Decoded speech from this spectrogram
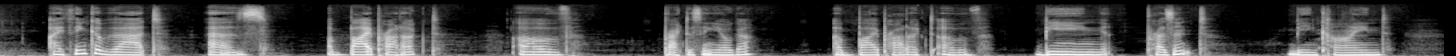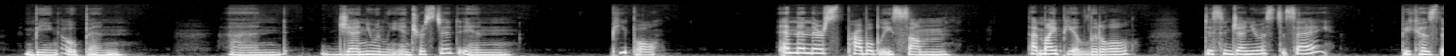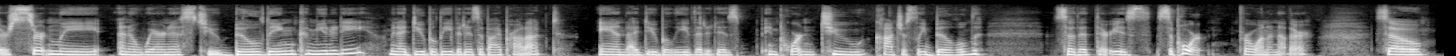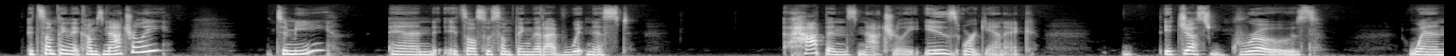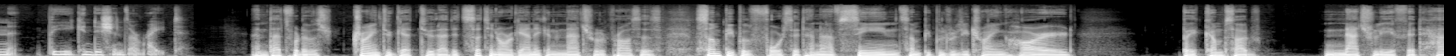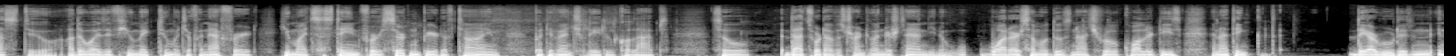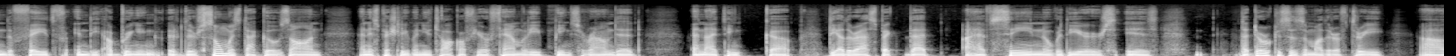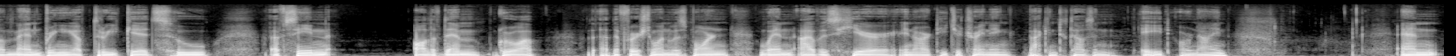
I think of that as a byproduct of practicing yoga, a byproduct of being present, being kind, being open, and genuinely interested in people. And then there's probably some that might be a little disingenuous to say, because there's certainly an awareness to building community. I mean, I do believe it is a byproduct, and I do believe that it is important to consciously build so that there is support for one another. So it's something that comes naturally to me. And it's also something that I've witnessed happens naturally, is organic. It just grows when the conditions are right. And that's what I was trying to get to that it's such an organic and natural process. Some people force it, and I've seen some people really trying hard, but it comes out naturally if it has to. Otherwise, if you make too much of an effort, you might sustain for a certain period of time, but eventually it'll collapse. So that's what I was trying to understand. You know, what are some of those natural qualities? And I think they are rooted in, in the faith, in the upbringing. There's so much that goes on, and especially when you talk of your family being surrounded. And I think uh, the other aspect that I have seen over the years is that Dorcas is a mother of three, um, and bringing up three kids who I've seen all of them grow up. The first one was born when I was here in our teacher training back in 2008 or 9. And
